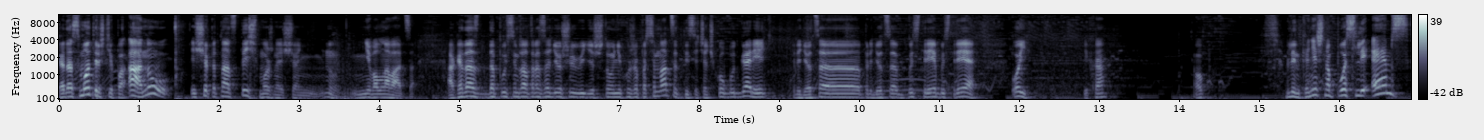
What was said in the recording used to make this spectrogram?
Когда смотришь, типа, а, ну, еще 15 тысяч, можно еще, ну, не волноваться. А когда, допустим, завтра зайдешь и увидишь, что у них уже по 17 тысяч, очко будет гореть. Придется, придется быстрее, быстрее. Ой, тихо. Оп. Блин, конечно, после Эмс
